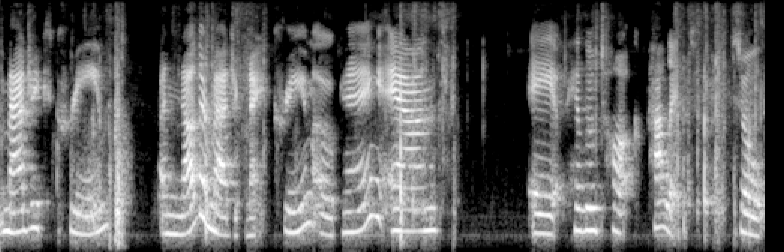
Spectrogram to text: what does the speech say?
Magic Cream, another Magic Night Cream, okay, and a Pillow Talk palette. So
